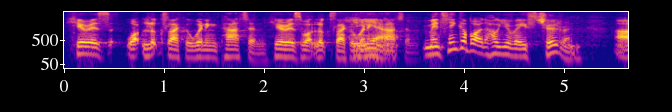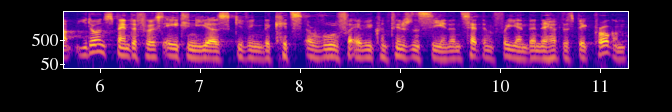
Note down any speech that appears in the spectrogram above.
here is what looks like a winning pattern. Here is what looks like a winning yeah. pattern. I mean, think about how you raise children. Um, you don't spend the first 18 years giving the kids a rule for every contingency and then set them free, and then they have this big program.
